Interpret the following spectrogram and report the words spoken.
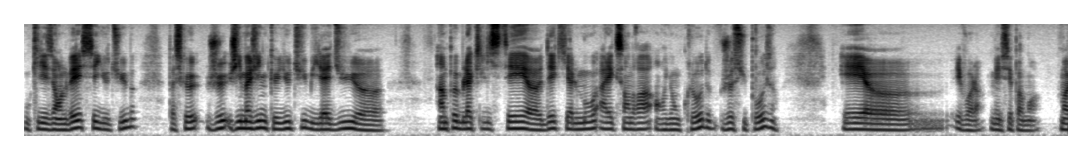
ou qui les ai enlevés, c'est YouTube, parce que j'imagine que YouTube, il a dû un peu blacklisté euh, dès qu'il y a le mot Alexandra Henrion Claude, je suppose. Et, euh, et voilà, mais c'est pas moi. Moi,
